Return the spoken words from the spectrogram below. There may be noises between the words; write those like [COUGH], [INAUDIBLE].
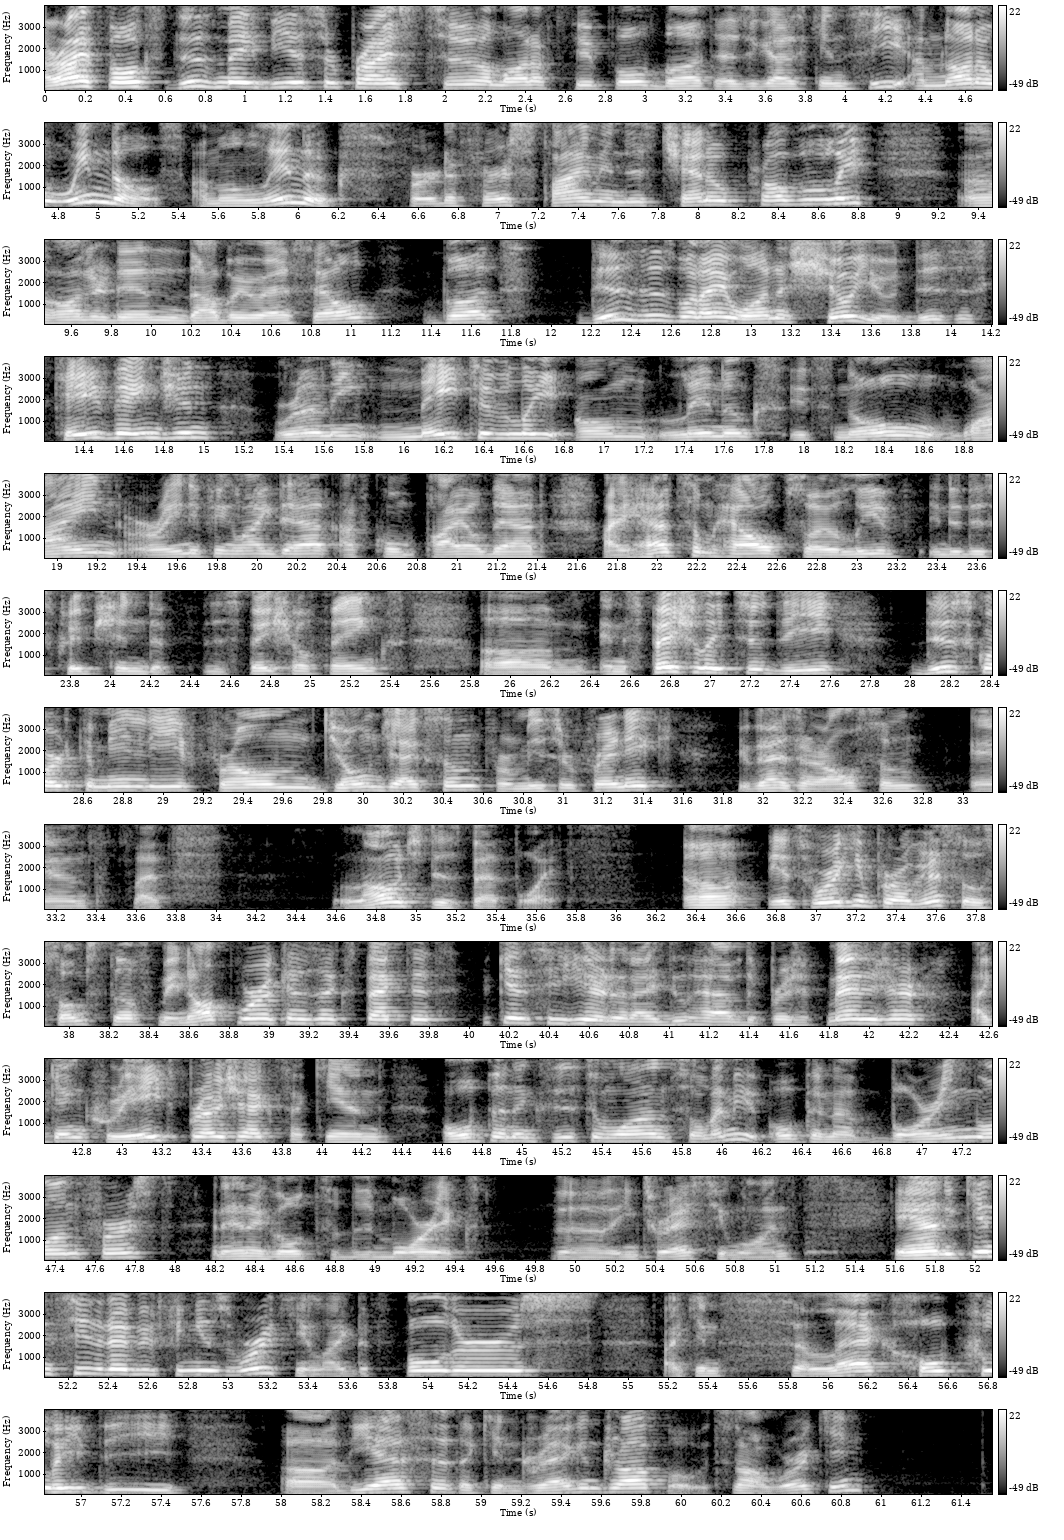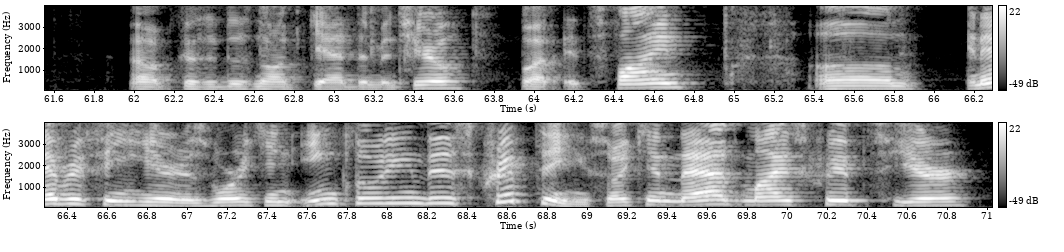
Alright folks, this may be a surprise to a lot of people, but as you guys can see, I'm not on Windows, I'm on Linux for the first time in this channel probably, uh, other than WSL, but this is what I want to show you. This is Cave Engine running natively on Linux. It's no Wine or anything like that. I've compiled that. I had some help, so I'll leave in the description the, the special thanks, um, and especially to the Discord community from John Jackson, from Mr. Frenic. You guys are awesome, and let's launch this bad boy. Uh, it's work in progress, so some stuff may not work as expected. You can see here that I do have the project manager. I can create projects, I can open existing ones. So let me open a boring one first, and then I go to the more the interesting one. And you can see that everything is working, like the folders. I can select, [LAUGHS] hopefully, the uh, the asset I can drag and drop. Oh, it's not working uh, because it does not get the material, but it's fine. Um, and everything here is working, including the scripting. So I can add my script here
